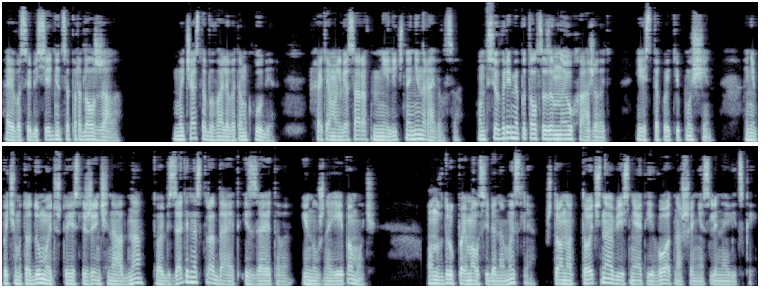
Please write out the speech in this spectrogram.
а его собеседница продолжала. Мы часто бывали в этом клубе, хотя Мальгасаров мне лично не нравился. Он все время пытался за мной ухаживать. Есть такой тип мужчин. Они почему-то думают, что если женщина одна, то обязательно страдает из-за этого, и нужно ей помочь. Он вдруг поймал себя на мысли, что оно точно объясняет его отношения с Леновицкой.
